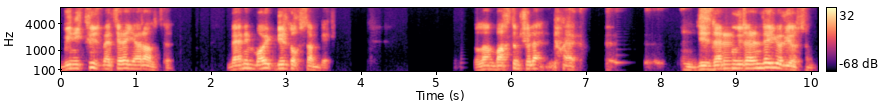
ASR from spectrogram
1200 metre yer altı. Benim boy 1.91. Ulan baktım şöyle dizlerin üzerinde yürüyorsun.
